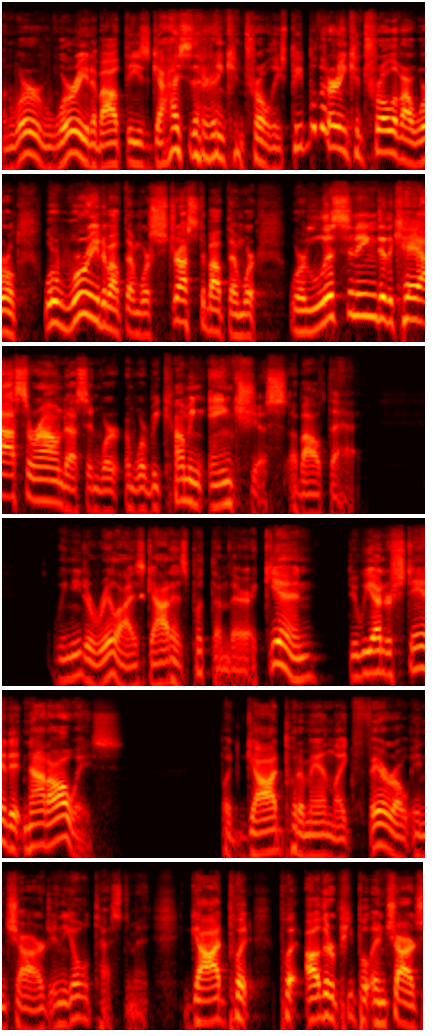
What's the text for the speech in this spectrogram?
When we're worried about these guys that are in control, these people that are in control of our world, we're worried about them, we're stressed about them, we're, we're listening to the chaos around us, and we're, we're becoming anxious about that. We need to realize God has put them there. Again, do we understand it? Not always. But God put a man like Pharaoh in charge in the Old Testament. God put, put other people in charge.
